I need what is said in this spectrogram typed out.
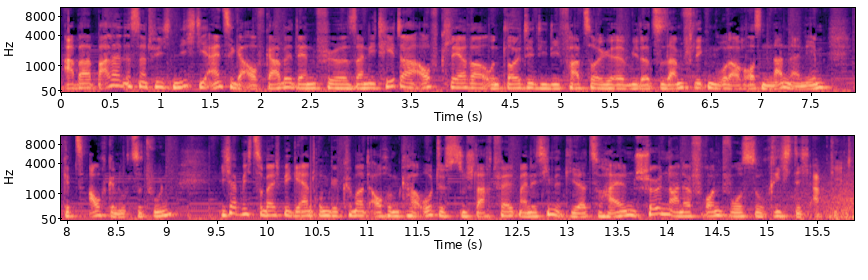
Aber Ballern ist natürlich nicht die einzige Aufgabe, denn für Sanitäter, Aufklärer und Leute, die die Fahrzeuge wieder zusammenflicken oder auch auseinandernehmen, gibt's auch genug zu tun. Ich habe mich zum Beispiel gern drum gekümmert, auch im chaotischsten Schlachtfeld meine Teammitglieder zu heilen, schön an der Front, wo es so richtig abgeht.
